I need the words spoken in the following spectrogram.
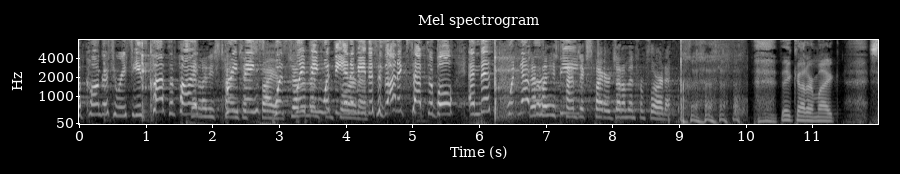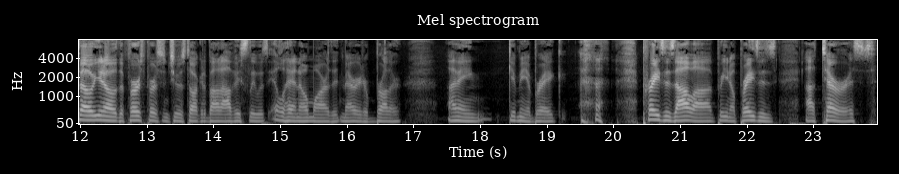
of Congress who receives classified briefings expired. was Gentleman sleeping with the Florida. enemy. This is unacceptable, and this would never Gentlemen, his be. time's expired. Gentleman from Florida. they cut her mic. So, you know, the first person she was talking about obviously was Ilhan Omar that married her brother. I mean, give me a break. praises Allah, you know, praises uh, terrorists.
